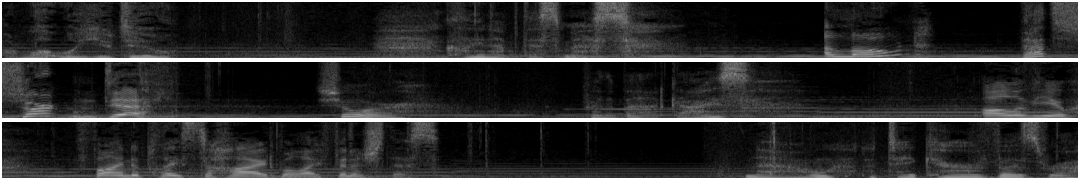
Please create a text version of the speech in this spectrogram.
But what will you do? Clean up this mess. Alone? That's certain death! Sure. For the bad guys. All of you, find a place to hide while I finish this. Now, to take care of Vezra.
